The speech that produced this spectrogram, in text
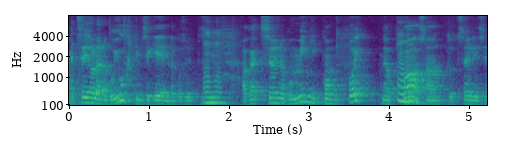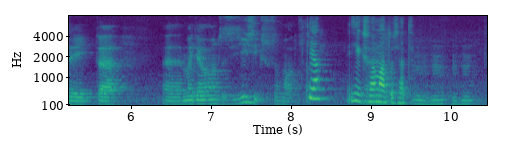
et see ei ole nagu juhtimise keel, nagu sa ütlesid mm, -hmm. aga et see on nagu mingi kompott nagu mm -hmm. kaasa antud selliseid äh,. ma ei tea, on see siis isiksusomadused? jah, isiksusomadused mm. -hmm, mm -hmm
